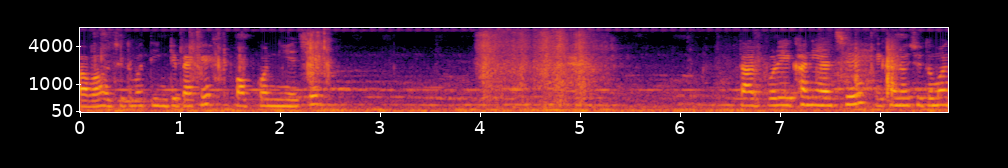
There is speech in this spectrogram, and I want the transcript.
বাবা হচ্ছে তোমার তিনটে প্যাকেট পপকর্ন নিয়েছে। তারপরে এখানে আছে, এখানে হচ্ছে তোমার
